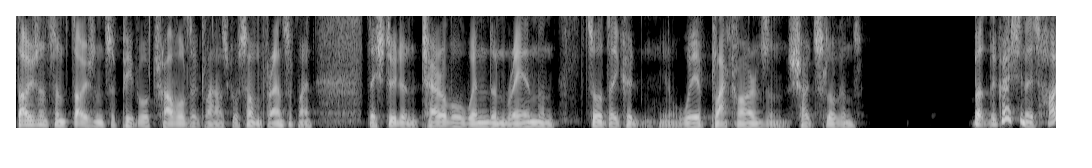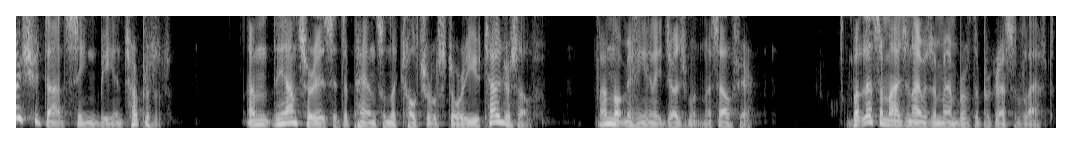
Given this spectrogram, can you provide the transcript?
Thousands and thousands of people travelled to Glasgow, some friends of mine. They stood in terrible wind and rain and so they could, you know, wave placards and shout slogans. But the question is, how should that scene be interpreted? And the answer is it depends on the cultural story you tell yourself. I'm not making any judgment myself here. But let's imagine I was a member of the progressive left.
